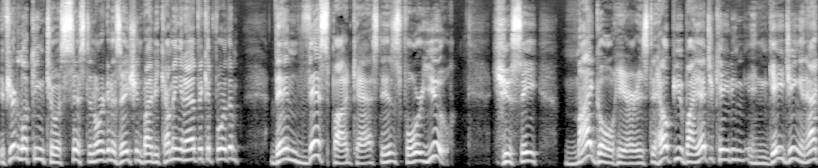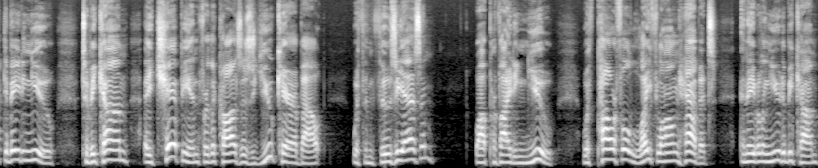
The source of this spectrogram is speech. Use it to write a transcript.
if you're looking to assist an organization by becoming an advocate for them, then this podcast is for you. You see, my goal here is to help you by educating, engaging, and activating you to become a champion for the causes you care about with enthusiasm while providing you with powerful lifelong habits enabling you to become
